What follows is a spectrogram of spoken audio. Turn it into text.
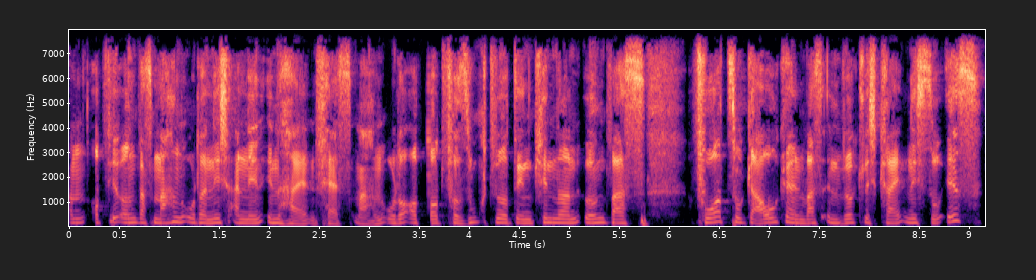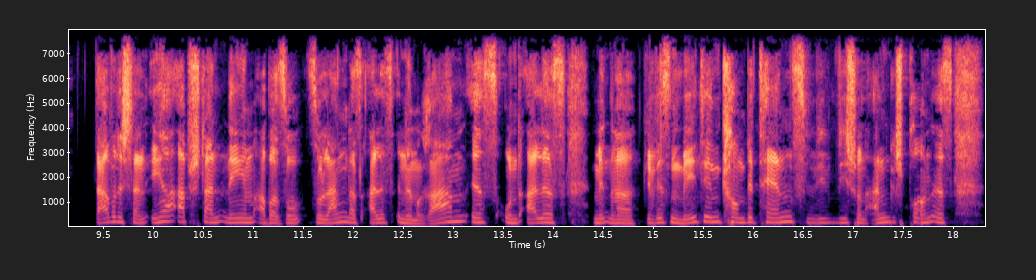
ob wir irgendwas machen oder nicht an den Inhalten festmachen oder ob dort versucht wird, den Kindern irgendwas vorzugaukeln, was in Wirklichkeit nicht so ist. Da würde ich dann eher Abstand nehmen, aber so, solange das alles in einem Rahmen ist und alles mit einer gewissen Medienkompetenz, wie, wie schon angesprochen ist,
